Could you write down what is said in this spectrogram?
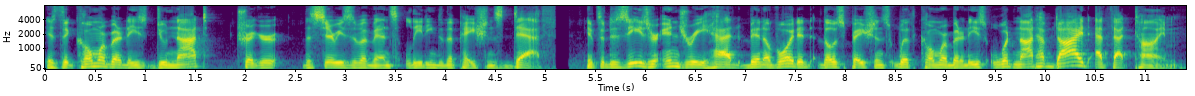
is that comorbidities do not trigger the series of events leading to the patient's death. If the disease or injury had been avoided, those patients with comorbidities would not have died at that time.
